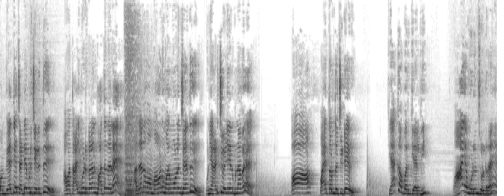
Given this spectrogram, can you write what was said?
உன் பேத்திய சட்டை பிடிச்சு எடுத்து அவ தாய் போட்டுக்கலான்னு பார்த்ததானே? அதானே உன் மவனும் மருமகளும் சேர்ந்து உன்னை அடிச்சு வெளியே அனுப்புனாவே? ஆ வாய திறந்து வச்சுட்டே இரு. கேட்க பாரு கேள்வி. வாய மூடுன்னு சொல்றேன்.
